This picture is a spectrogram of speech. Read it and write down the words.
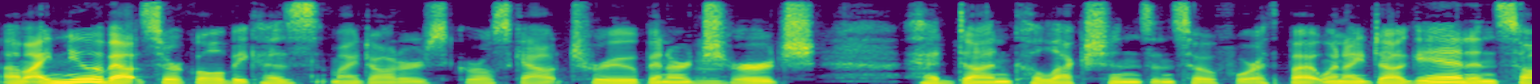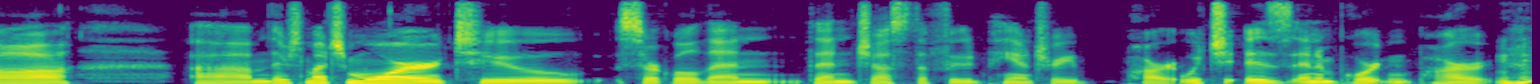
um, I knew about Circle because my daughter's Girl Scout troop and our Mm. church had done collections and so forth. But when I dug in and saw um, there's much more to Circle than than just the food pantry part, which is an important part. Mhm.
